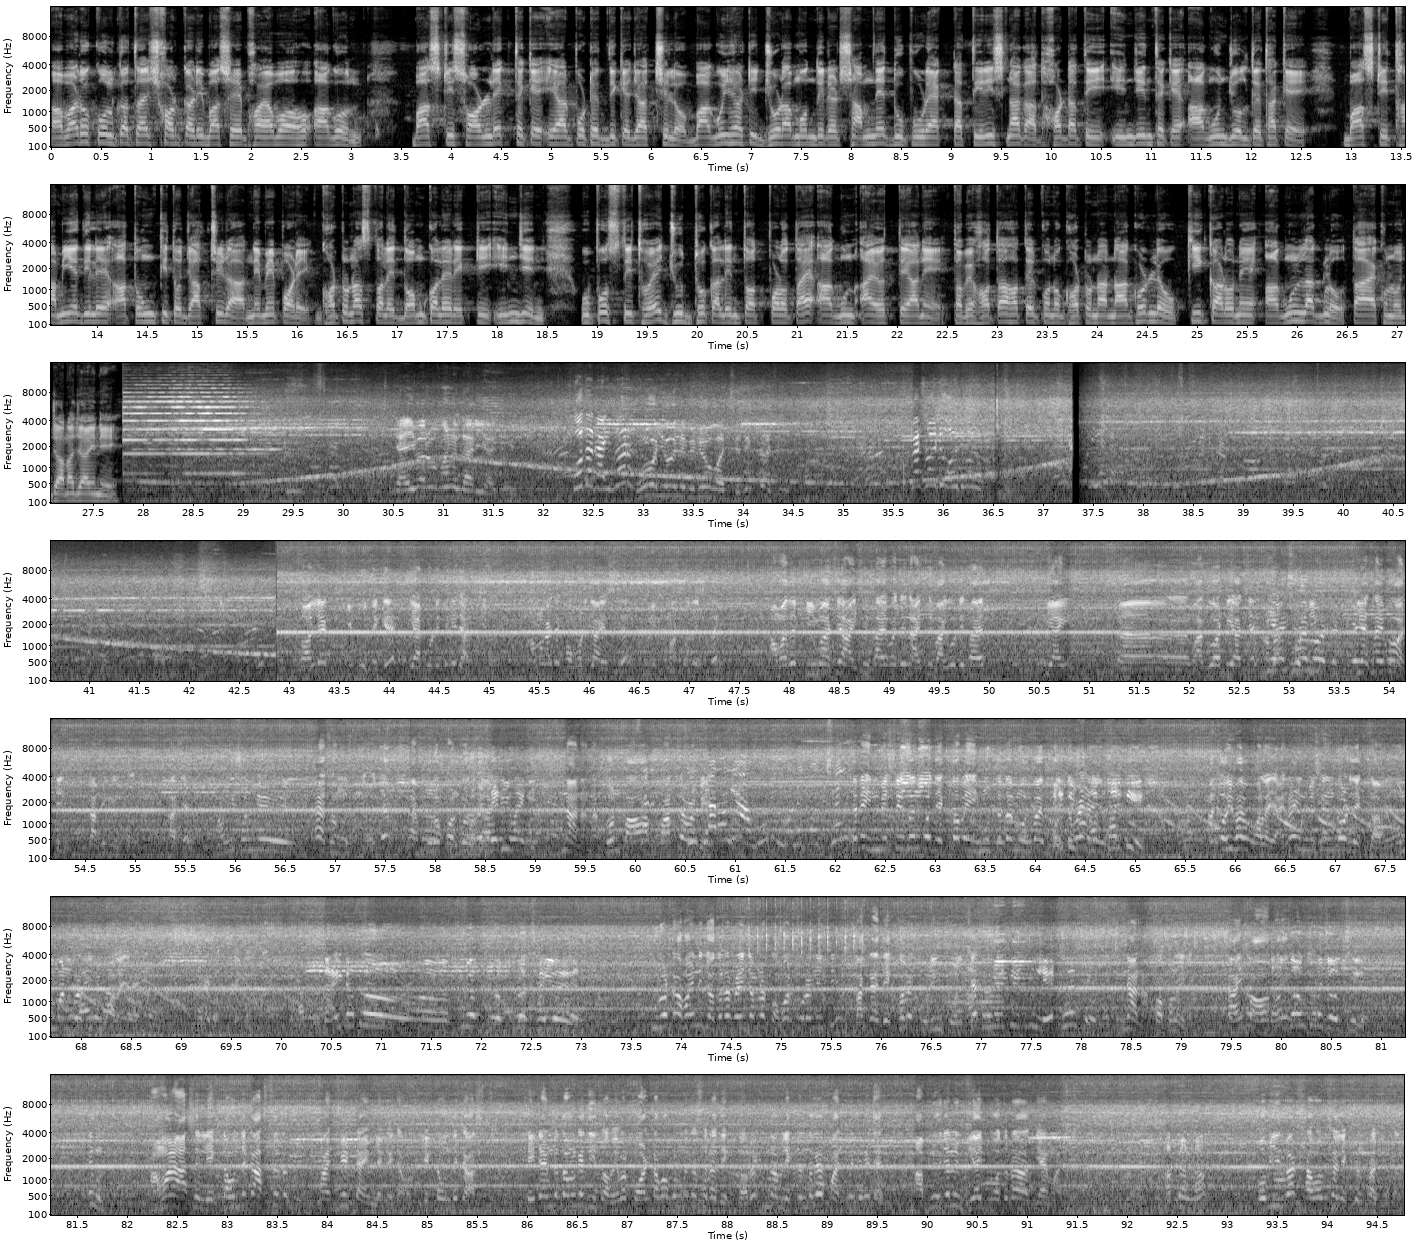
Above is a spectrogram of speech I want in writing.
আবারও কলকাতায় সরকারি বাসে ভয়াবহ আগুন। বাসটি সল্টলেক থেকে এয়ারপোর্টের দিকে যাচ্ছিল। বাগুইহাটি জোড়া মন্দিরের সামনে দুপুর একটা তিরিশ নাগাদ হঠাৎই ইঞ্জিন থেকে আগুন জ্বলতে থাকে। বাসটি থামিয়ে দিলে আতঙ্কিত যাত্রীরা নেমে পড়ে। ঘটনাস্থলে দমকলের একটি ইঞ্জিন উপস্থিত হয়ে যুদ্ধকালীন তৎপরতায় আগুন আয়ত্তে আনে। তবে হতাহতের কোনো ঘটনা না ঘটলেও কী কারণে আগুন লাগল তা এখনও জানা যায়নি। ড্রাইভার ওখানে দাঁড়িয়ে আছে। কোথায় ড্রাইভার ওই ওই যে ভিডিও করছে দেখতে পাচ্ছি? সল্টলেক ডিপু থেকে এয়ারপোর্টের দিকে যাচ্ছিল আমার কাছে খবর যা এসছে পুলিশ এসছে। আমাদের টিম আছে আইসি সাহেব আছেন আইসি বাগুয়াটি সাহেব পিআই বাগুয়াটি আছে পিআই সাহেবও আছে ট্রাফিক আছে। সঙ্গে সঙ্গে হ্যাঁ সঙ্গে সঙ্গে হচ্ছে হ্যাঁ, পুরো কন্ট্রোল হয়ে দেরি হয়নি। না না না ফোন পাওয়া পাচ্ছে আমরা সেটা ইনভেস্টিগেশন করে দেখতে হবে এই মুহূর্তে তো আমি ওইভাবে বলতে পারি কি? ওইভাবে বলা যায় না ইনভেস্টিগেশন করে দেখতে হবে অনুমান করে কিছু বলা যায়। গাড়িটা তো পুরো পুরো পুরো ছাই হয়ে গেছে। পুরোটা হয়নি যতটা পেরেছি আমরা কভার করে নিচ্ছি বাকিটা দেখতে হবে কুলিং চলছে। আপনাদের কি একটু লেট হয়েছে? না না কখনোই না। টাইম পাওয়া করে চলছিল আমার আসে লেক টাউন থেকে আসতে তো পাঁচ মিনিট টাইম লেগে যাবে লেক টাউন থেকে আসতে। সেই টাইমটা তো আমাকে দিতে হবে। এবার কলটা কখন থেকে সেটা দেখতে হবে। কিন্তু আমি লেক টাউন থেকে পাঁচ মিনিট লেগে যায় আপনিও জানেন ভিআইপি কতটা জ্যাম আছে। আপনার নাম? অভিজিৎ বাগ সাব অফিসার লেক টাউন হাসপাতাল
